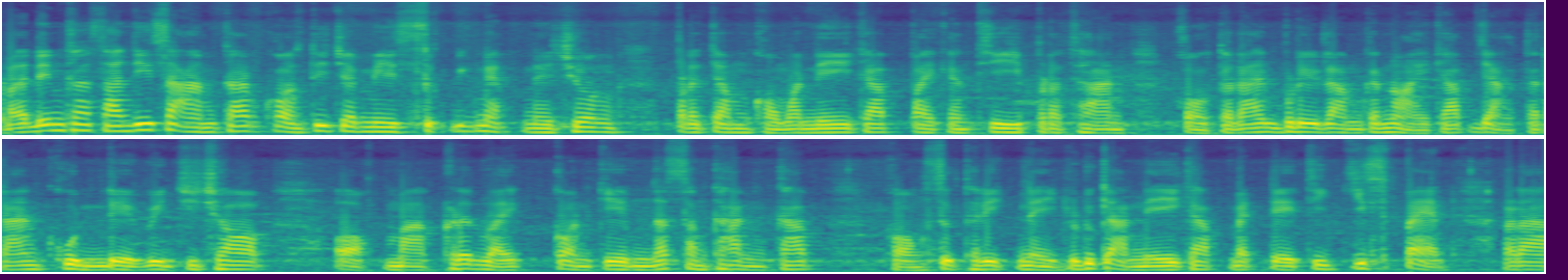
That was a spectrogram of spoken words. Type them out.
ประเด็นข่าวสารที่ 3 ครับก่อนที่จะมีศึกบิ๊กแมตช์ในช่วงประจำของวันนี้ครับไปกันที่ประธานของตะด้านบุรีรัมย์กันหน่อยครับ อย่างตะด้านคุณเดวินชิชอบ ออกมาเคลื่อนไหวก่อนเกมนัดสำคัญครับ ของศึกทลิกในฤดูกาลนี้ครับแมตช์เดย์ที่ 28ล่า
